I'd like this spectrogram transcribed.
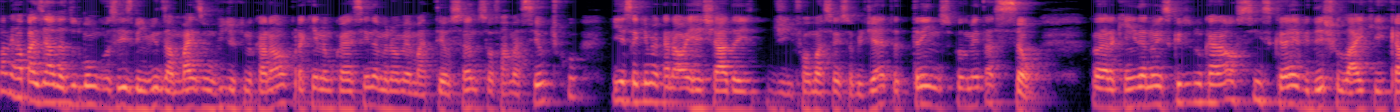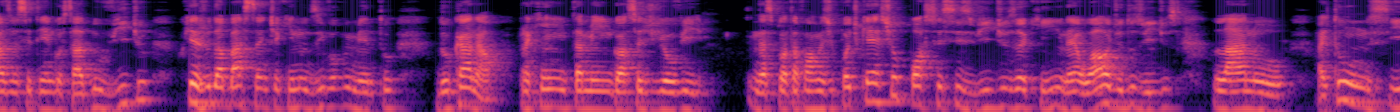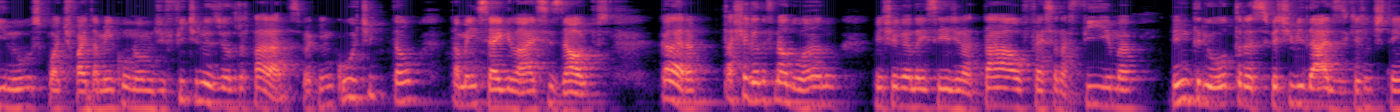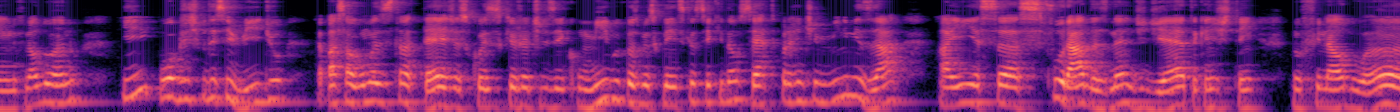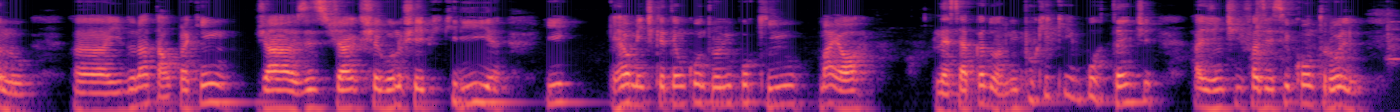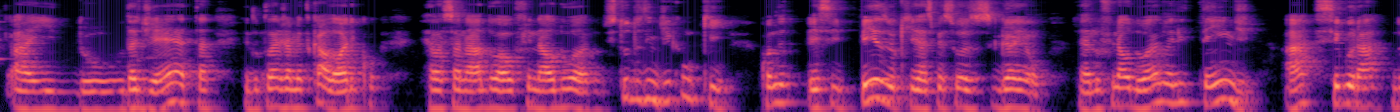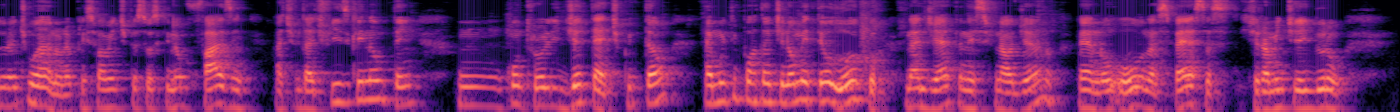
Fala aí rapaziada, tudo bom com vocês? Bem-vindos a mais um vídeo aqui no canal. Para quem não me conhece ainda, meu nome é Matheus Santos, sou farmacêutico e esse aqui é meu canal é recheado de informações sobre dieta, treino suplementação. Galera, quem ainda não é inscrito no canal, se inscreve, deixa o like caso você tenha gostado do vídeo, porque ajuda bastante aqui no desenvolvimento do canal. Para quem também gosta de ouvir nas plataformas de podcast, eu posto esses vídeos aqui, né, o áudio dos vídeos lá no iTunes e no Spotify também com o nome de Fitness e outras paradas. Para quem curte, então também segue lá esses áudios. Galera, tá chegando o final do ano, vem chegando aí ceia de Natal, festa na firma, entre outras festividades que a gente tem no final do ano. E o objetivo desse vídeo é passar algumas estratégias, coisas que eu já utilizei comigo e com os meus clientes que eu sei que dão certo para a gente minimizar aí essas furadas né, de dieta que a gente tem no final do ano, uh, e do Natal. Para quem já às vezes já chegou no shape que queria e realmente quer ter um controle um pouquinho maior nessa época do ano. E por que, que é importante a gente fazer esse controle aí do, da dieta e do planejamento calórico relacionado ao final do ano? Estudos indicam que quando esse peso que as pessoas ganham é, no final do ano, ele tende a segurar durante o ano, né? principalmente pessoas que não fazem atividade física e não tem um controle dietético. Então, é muito importante não meter o louco na dieta nesse final de ano, né, no, ou nas festas, que geralmente aí duram,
